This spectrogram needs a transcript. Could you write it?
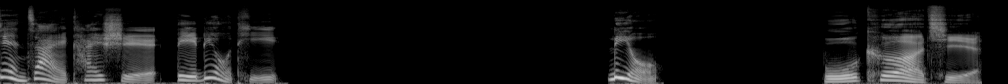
现在开始第六题。六、不客气，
